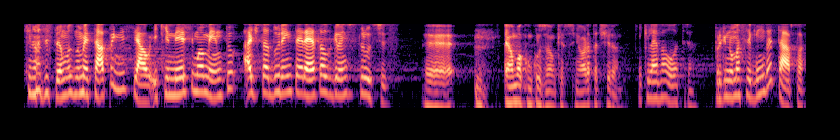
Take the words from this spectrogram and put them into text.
que nós estamos numa etapa inicial e que nesse momento a ditadura interessa aos grandes trustes. É, é uma conclusão que a senhora está tirando. E que leva a outra. Porque numa segunda etapa,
